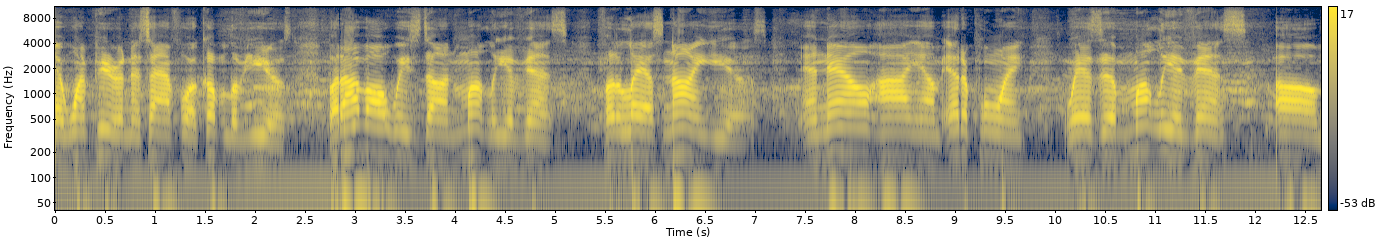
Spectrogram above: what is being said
at one period in time for a couple of years, but I've always done monthly events for the last nine years. And now I am at a point where the monthly events um,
